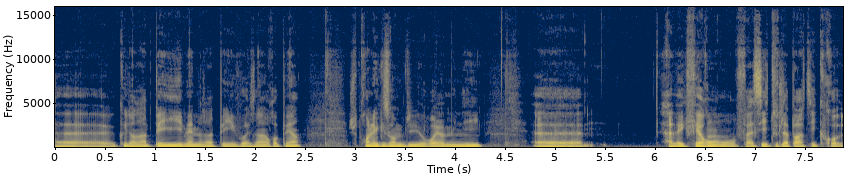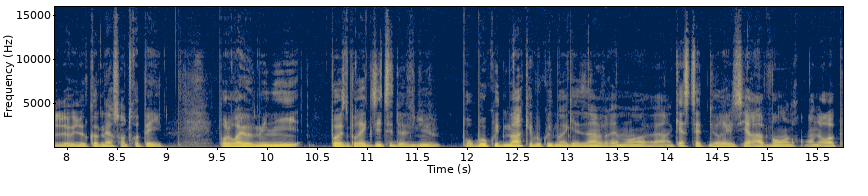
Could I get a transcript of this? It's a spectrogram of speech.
euh, que dans un pays, même dans un pays voisin européen. Je prends l'exemple du Royaume-Uni. Euh, avec Faire, on facilite toute la partie le, commerce entre pays. Pour le Royaume-Uni, post-Brexit, c'est devenu pour beaucoup de marques et beaucoup de magasins vraiment euh, un casse-tête de réussir à vendre en Europe.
